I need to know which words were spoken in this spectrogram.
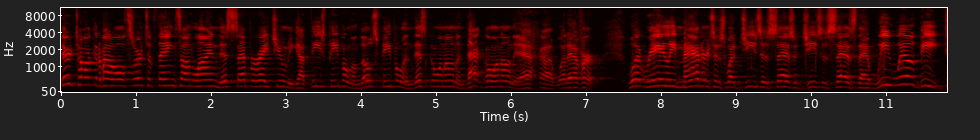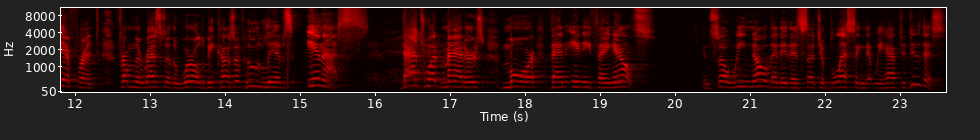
They're talking about all sorts of things online. This separates you, and we got these people and those people, and this going on and that going on. Yeah, uh, whatever. What really matters is what Jesus says, and Jesus says that we will be different from the rest of the world because of who lives in us. That's what matters more than anything else. And so we know that it is such a blessing that we have to do this.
